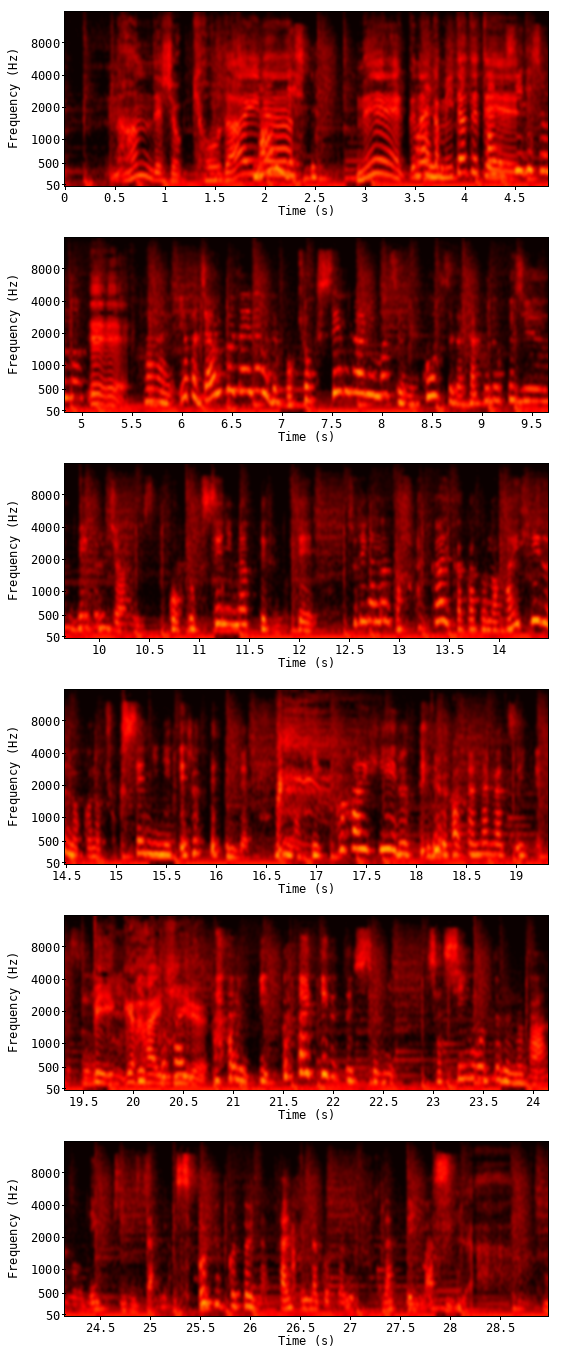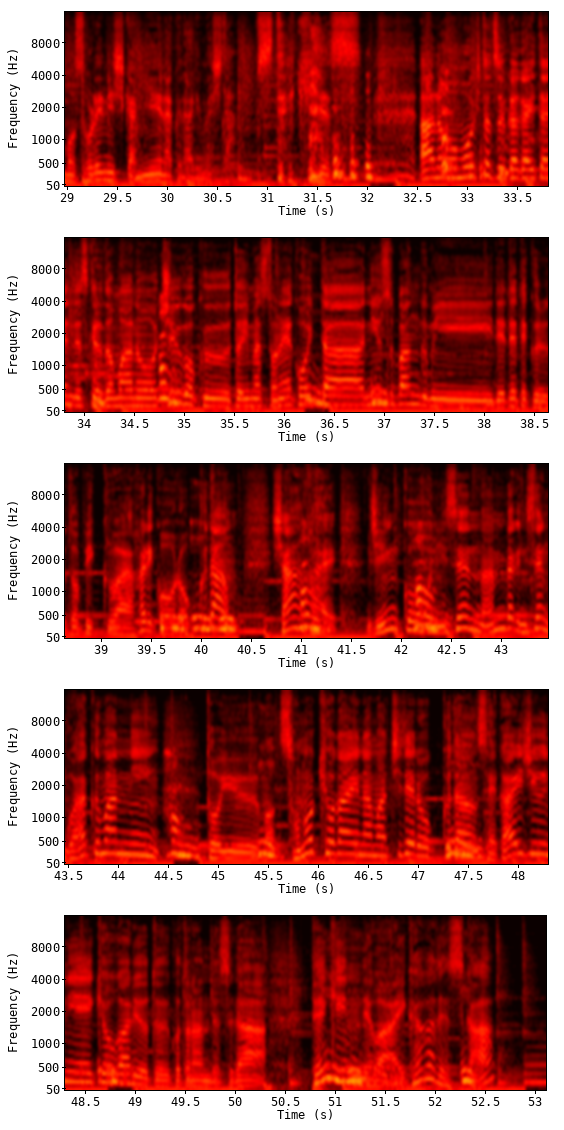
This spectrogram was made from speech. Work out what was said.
何でしょう巨大なねえはい。なんか見立てはい、それてでその、ええはい、やっぱジャンプ台なのでこう曲線がありますよね。コースが160メートル以上あるんです。こう曲線になってるのでそれがなんか高いかかとのハイヒールのこの曲線に似てるっていうんで今 ビッグハイヒールっていうあだ名がついてですね。ビッグハイヒール。はい、ビッグハイヒールと一緒に写真を撮るのがあの人気みたいなそういうことにな大変なことになっています。いやーもうそれにしか見えなくなりました。素敵です。あのもう一つ伺いたいんですけれどもあの中国と言いますとねこういったニュース番組で出てくるトピックはやはりこうロックダウン上海人口2000何百2500万人というもうその巨大な街でロックダウン世界中に影響があるよということなんですが北京ではいかがですか、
